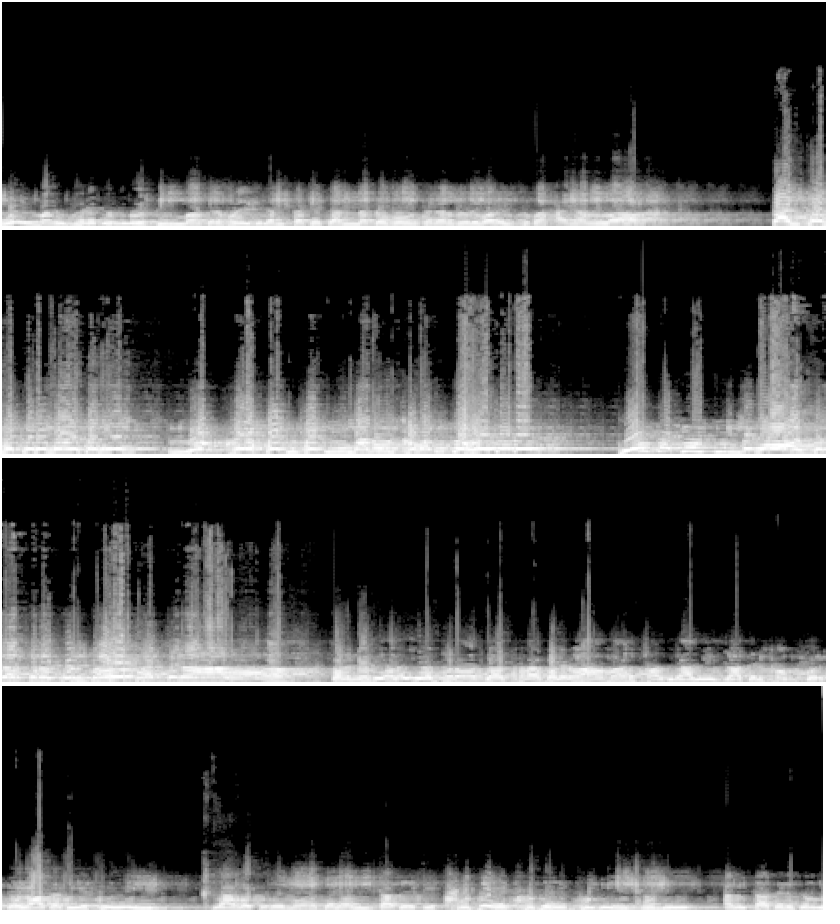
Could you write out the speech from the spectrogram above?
ওই মানুষের জন্য জিম্মাদের হয়ে গেলাম, তাকে জান্নাতে পৌঁছান আর ধরে বলেন, সুবহানাল্লাহ। কাল কেমতের ময়দানে লক্ষ কোটি কোটি মানুষ সমাবেত হয়ে যাবে। কেউ তাকে চিনবে না সেনার কোনো পরিচয় থাকবে না। বলে নবী আলাইয়া সালাম বলে না আমার সাদের আমি যাদের সম্পর্কে ওয়াদা দিয়েছি, কিয়ামতের ময়দানে আমি তাদেরকে খুঁজে খুঁজে খুঁজে খুঁজে আমি তাদের জন্য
